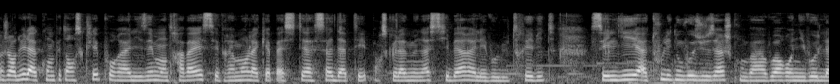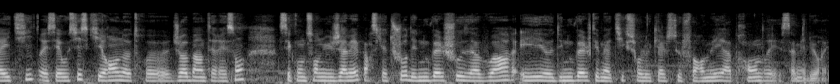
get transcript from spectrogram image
Aujourd'hui, la compétence clé pour réaliser mon travail, c'est vraiment la capacité à s'adapter parce que la menace cyber, elle évolue très vite. C'est lié à tous les nouveaux usages qu'on va avoir au niveau de l'IT et c'est aussi ce qui rend notre job intéressant, c'est qu'on ne s'ennuie jamais parce qu'il y a toujours des nouvelles choses à voir et euh, des nouvelles thématiques sur lesquelles se former, apprendre et s'améliorer.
